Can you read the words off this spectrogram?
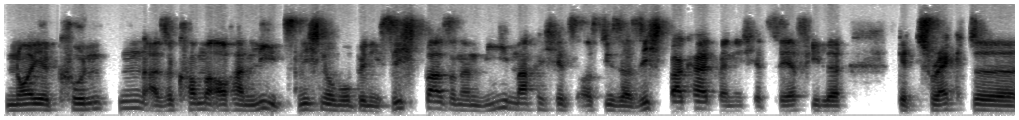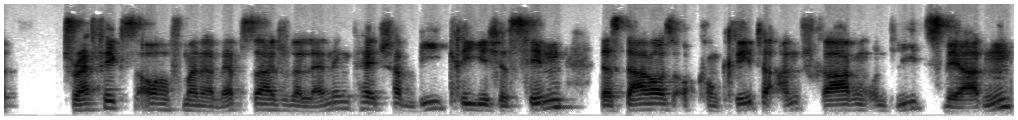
neue Kunden, also komme auch an Leads. Nicht nur, wo bin ich sichtbar, sondern wie mache ich jetzt aus dieser Sichtbarkeit, wenn ich jetzt sehr viele getrackte Traffics auch auf meiner Website oder Landingpage habe, wie kriege ich es hin, dass daraus auch konkrete Anfragen und Leads werden?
